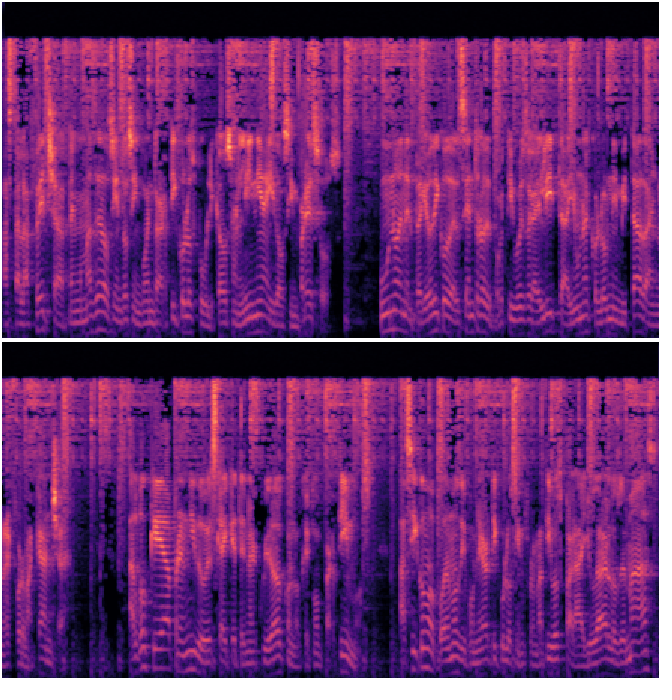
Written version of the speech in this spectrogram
Hasta la fecha, tengo más de 250 artículos publicados en línea y dos impresos. Uno en el periódico del Centro Deportivo Israelita y una columna invitada en Reforma Cancha. Algo que he aprendido es que hay que tener cuidado con lo que compartimos. Así como podemos difundir artículos informativos para ayudar a los demás,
